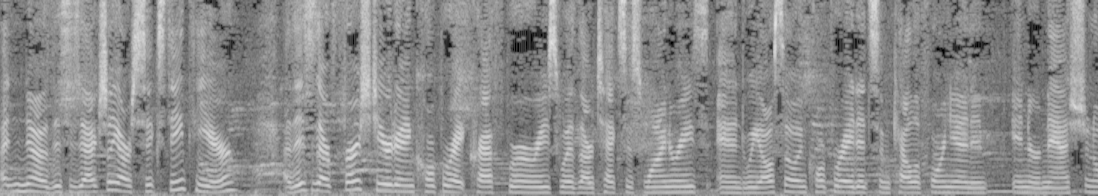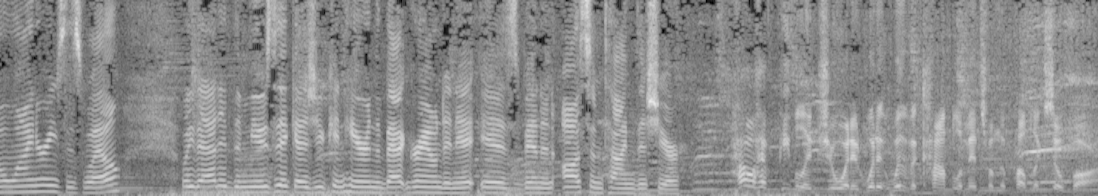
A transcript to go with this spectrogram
Uh, no, this is actually our 16th year. Uh, this is our first year to incorporate craft breweries with our Texas wineries, and we also incorporated some California and in- international wineries as well. We've added the music, as you can hear in the background, and it has been an awesome time this year. How have people enjoyed it? What are, what are the compliments from the public so far?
